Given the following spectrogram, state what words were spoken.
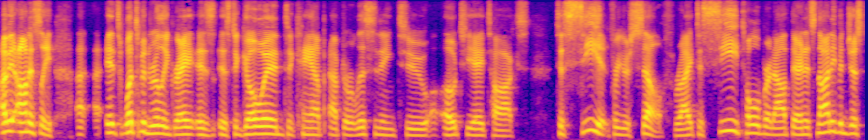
I mean, honestly, uh, it's what's been really great is is to go into camp after listening to OTA talks to see it for yourself, right? To see Tolbert out there, and it's not even just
